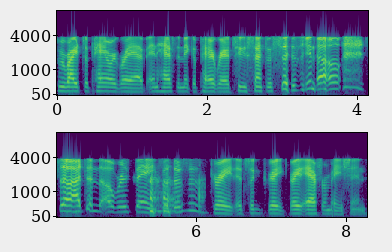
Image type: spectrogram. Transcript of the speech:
who writes a paragraph and has to make a paragraph two sentences you know? So i tend to overthink. So this is great. It's a great great affirmation.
